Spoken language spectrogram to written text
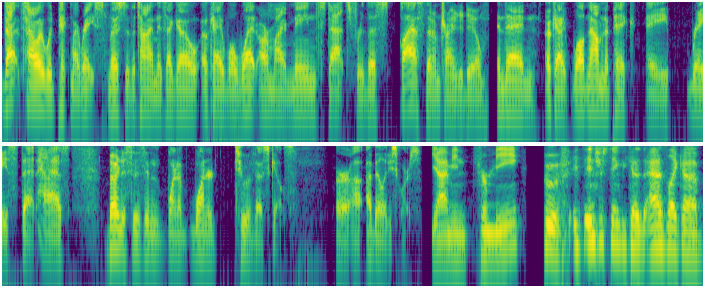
that's how I would pick my race most of the time. Is I go, okay, well, what are my main stats for this class that I'm trying to do, and then okay, well, now I'm gonna pick a race that has bonuses in one of one or two of those skills or uh, ability scores. Yeah, I mean, for me, oof, it's interesting because as like a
